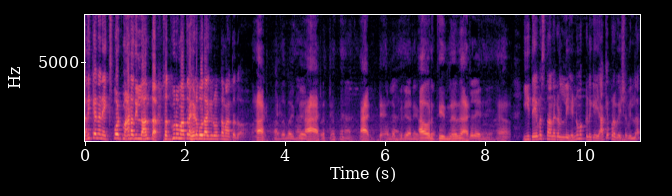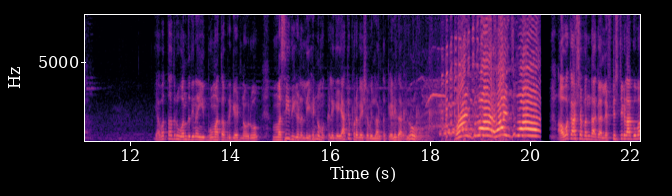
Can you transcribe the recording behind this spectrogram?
ಅದಕ್ಕೆ ನಾನು ಎಕ್ಸ್ಪೋರ್ಟ್ ಮಾಡೋದಿಲ್ಲ ಅಂತ. ಸದ್ಗುರು ಮಾತ್ರ ಹೇಳ್ಬೋದಾಗಿರುವಂಥ ಮಾತದು. ಅಷ್ಟೇ ಅಷ್ಟೇ. ಅವ್ರು ಈ ದೇವಸ್ಥಾನಗಳಲ್ಲಿ ಹೆಣ್ಣು ಮಕ್ಕಳಿಗೆ ಯಾಕೆ ಪ್ರವೇಶವಿಲ್ಲ? ಯಾವತ್ತಾದರೂ ಒಂದು ದಿನ ಈ ಭೂಮಾತಾ ಬ್ರಿಗೇಡ್ನವರು ಮಸೀದಿಗಳಲ್ಲಿ ಹೆಣ್ಣು ಮಕ್ಕಳಿಗೆ ಯಾಕೆ ಪ್ರವೇಶವಿಲ್ಲ ಅಂತ ಕೇಳಿದಾರೇನು? ಅವಕಾಶ ಬಂದಾಗ ಲೆಫ್ಟಿಸ್ಟ್ಗಳಾಗುವ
